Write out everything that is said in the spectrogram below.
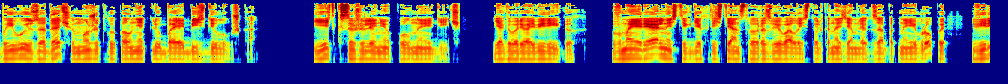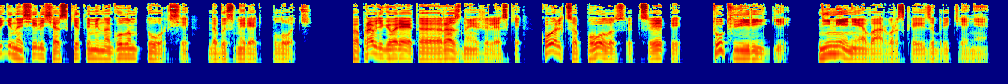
Боевую задачу может выполнять любая безделушка. Есть, к сожалению, полная дичь. Я говорю о веригах. В моей реальности, где христианство развивалось только на землях Западной Европы, вериги носились аскетами на голом торсе, дабы смирять плоть. По правде говоря, это разные железки. Кольца, полосы, цепи. Тут вериги. Не менее варварское изобретение,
